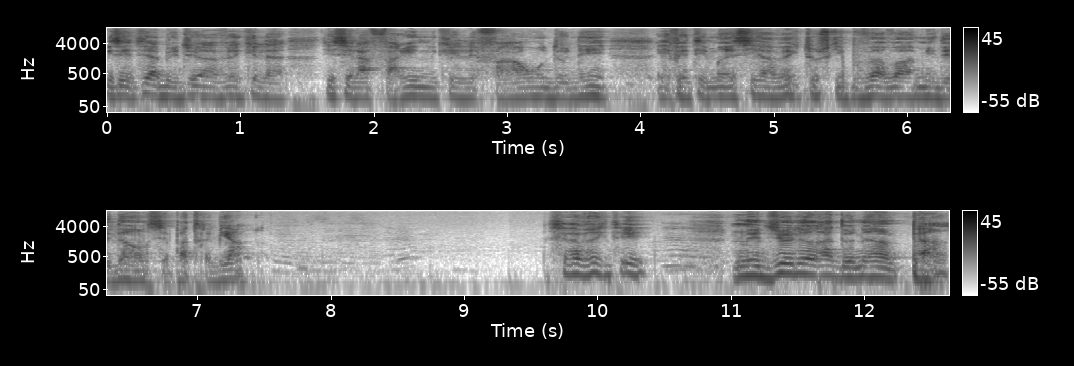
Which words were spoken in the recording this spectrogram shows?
Ils étaient habitués avec la, farine que les pharaons donnaient. Effectivement, ici, avec tout ce qu'ils pouvaient avoir mis dedans, c'est pas très bien. C'est la vérité. Mais Dieu leur a donné un pain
